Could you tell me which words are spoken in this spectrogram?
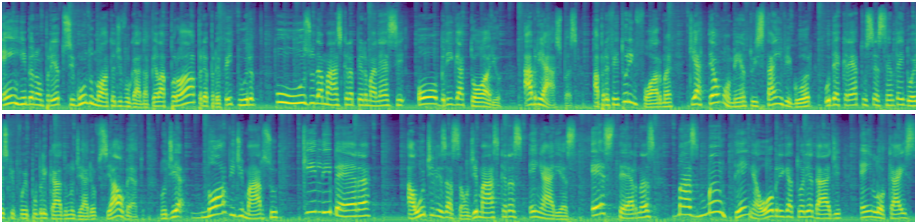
em Ribeirão Preto, segundo nota divulgada pela própria prefeitura, o uso da máscara permanece obrigatório. Abre aspas. A prefeitura informa que até o momento está em vigor o decreto 62 que foi publicado no Diário Oficial, Beto, no dia 9 de março, que libera a utilização de máscaras em áreas externas, mas mantém a obrigatoriedade em locais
